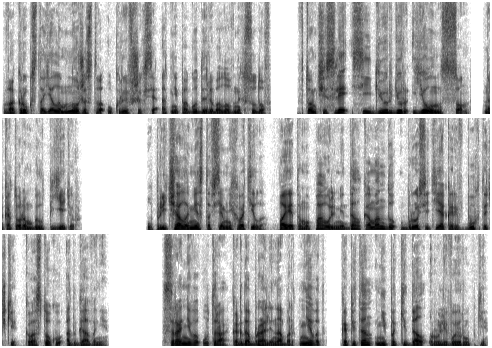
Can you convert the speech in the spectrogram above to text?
Вокруг стояло множество укрывшихся от непогоды рыболовных судов, в том числе Сигюрдюр Йоунссон, на котором был Пьетюр. У причала места всем не хватило, поэтому Паульми дал команду бросить якорь в бухточке к востоку от гавани. С раннего утра, когда брали на борт невод, капитан не покидал рулевой рубки.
